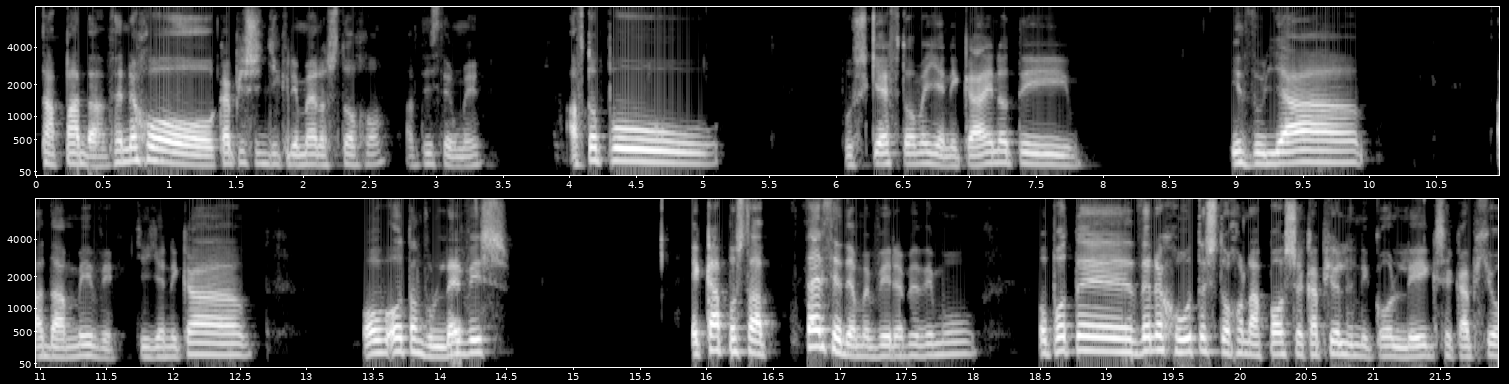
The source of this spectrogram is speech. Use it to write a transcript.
τα πάντα. Δεν έχω κάποιο συγκεκριμένο στόχο αυτή τη στιγμή. Αυτό που, που σκέφτομαι γενικά είναι ότι η δουλειά ανταμείβει και γενικά ό, όταν δουλεύεις ε, κάπως θα, θα έρθει η ανταμοιβή ρε παιδί μου οπότε δεν έχω ούτε στόχο να πάω σε κάποιο ελληνικό league, σε κάποιο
